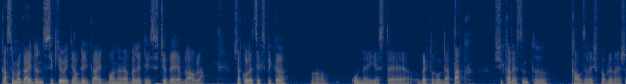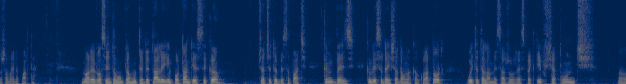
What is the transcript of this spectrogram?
Customer Guidance, Security Update Guide, Vulnerabilities, CVE, bla bla. Și acolo îți explică uh, unde este vectorul de atac și care sunt uh, cauzele și problemele și așa mai departe. Nu are rost să intrăm în prea multe detalii. Important este că ceea ce trebuie să faci când vezi, când vrei să dai shutdown la calculator, uită-te la mesajul respectiv și atunci uh,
